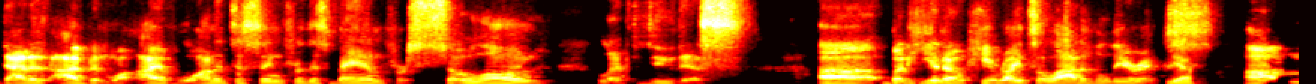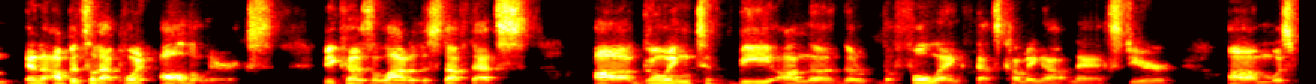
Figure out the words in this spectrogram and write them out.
that is i've been i've wanted to sing for this band for so long let's do this uh but you know he writes a lot of the lyrics Yeah. um and up until that point all the lyrics because a lot of the stuff that's uh, going to be on the, the the full length that's coming out next year um, was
